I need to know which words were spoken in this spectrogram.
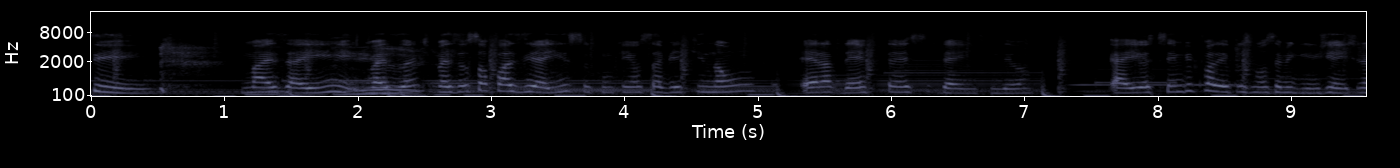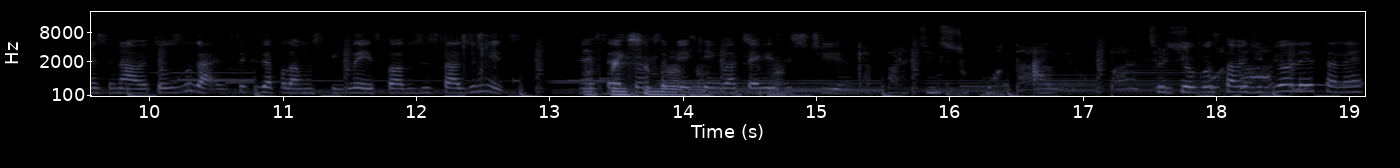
Sim. Mas aí, mas antes, mas eu só fazia isso com quem eu sabia que não era adepto a essa ideia, entendeu? Aí eu sempre falei pros meus amiguinhos, gente, nacional é todos os lugares. Se você quiser falar música em inglês, fala dos Estados Unidos. Nessa época eu não sabia que a Inglaterra existia. De ser insuportável. Para Porque eu gostava de. Violeta, né?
